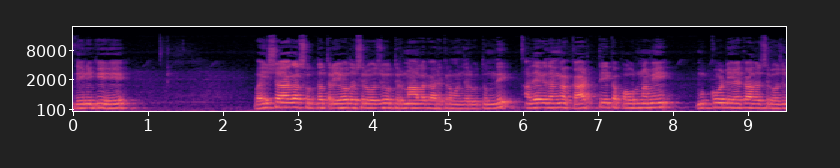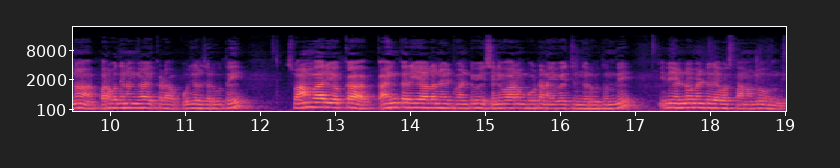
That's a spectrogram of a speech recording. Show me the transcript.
దీనికి వైశాఖ శుద్ధ త్రయోదశి రోజు తిరునాళ్ళ కార్యక్రమం జరుగుతుంది. అదేవిధంగా కార్తీక పౌర్ణమి ముక్కోటి ఏకాదశి రోజున పర్వదినంగా ఇక్కడ పూజలు జరుగుతాయి. స్వామివారి యొక్క కైంకర్యాలు అనేటువంటివి శనివారం పూట నైవేద్యం జరుగుతుంది. ఇది ఎండోమెంట్ దేవస్థానంలో ఉంది.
